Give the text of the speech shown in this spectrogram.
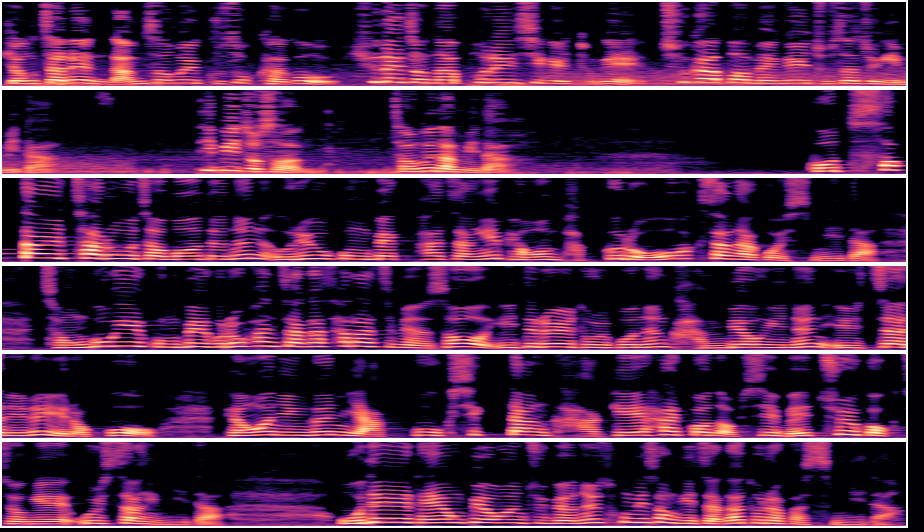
경찰은 남성을 구속하고 휴대전화 포렌식을 통해 추가 범행을 조사 중입니다. TV조선 정은아입니다. 곧 석 달 차로 접어드는 의료 공백 파장이 병원 밖으로 확산하고 있습니다. 전공의 공백으로 환자가 사라지면서 이들을 돌보는 간병인은 일자리를 잃었고 병원 인근 약국, 식당, 가게 할 것 없이 매출 걱정에 울상입니다. 5대 대형 병원 주변을 송미성 기자가 돌아봤습니다.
